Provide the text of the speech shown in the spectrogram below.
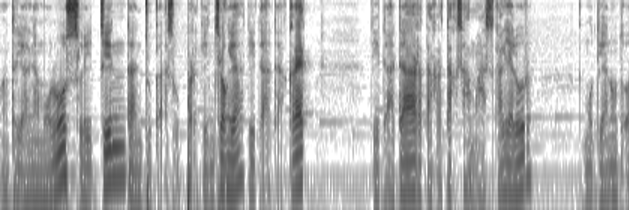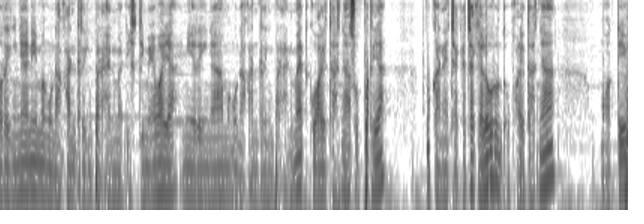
materialnya mulus licin dan juga super kinclong ya. Tidak ada crack tidak ada retak-retak sama sekali ya lur. Kemudian untuk ringnya ini menggunakan ring handmade istimewa ya. Ini ringnya menggunakan ring handmade kualitasnya super ya. Bukan ecek-ecek ya lur untuk kualitasnya. Motif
